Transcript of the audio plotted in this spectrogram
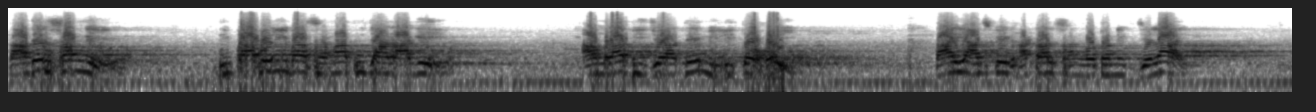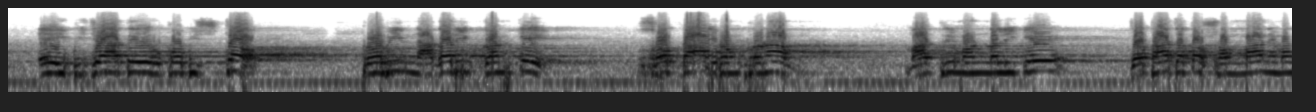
তাদের সঙ্গে দীপাবলি বা শ্যামা পূজার আগে আমরা বিজয়াতে মিলিত হই। তাই আজকে ঘাটাল সাংগঠনিক জেলায় এই বিজয়াতে উপবিষ্ট প্রবীণ নাগরিকগণকে শ্রদ্ধা এবং প্রণাম, মাতৃমণ্ডলীকে যথাযথ সম্মান এবং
